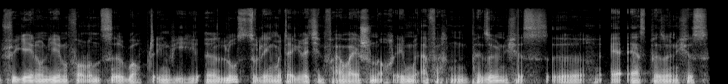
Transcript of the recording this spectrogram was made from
für jeden und jeden von uns äh, überhaupt irgendwie äh, loszulegen mit der Gretchenfrage, war ja schon auch eben einfach ein persönliches, äh, erst persönliches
